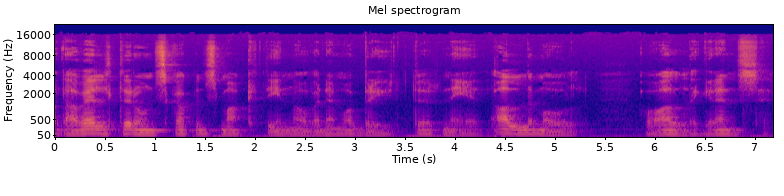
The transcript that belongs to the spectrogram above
Og da velter ondskapens makt inn over dem og bryter ned alle mål og alle grenser.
